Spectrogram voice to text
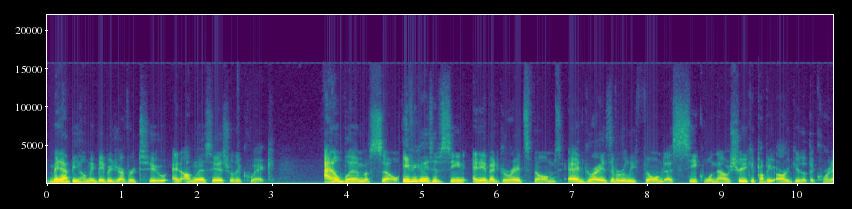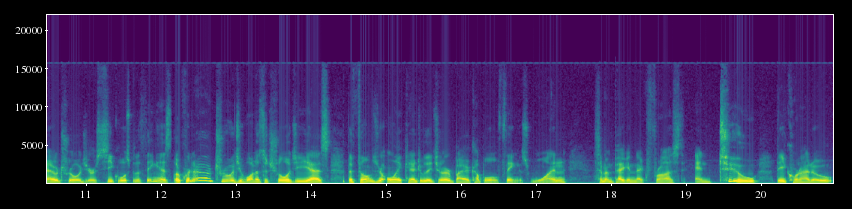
may not be helming Baby Driver 2, and I'm going to say this really quick. I don't blame him if so. If you guys have seen any of Edgar Wright's films, Edgar Wright has never really filmed a sequel. Now, sure, you could probably argue that the Cornetto trilogy are sequels, but the thing is, the Cornetto trilogy, what is a trilogy? Yes, the films are only connected with each other by a couple of things. One, Simon Pegg and Nick Frost, and two, the Cornetto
